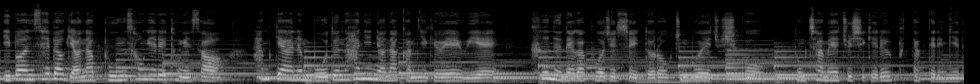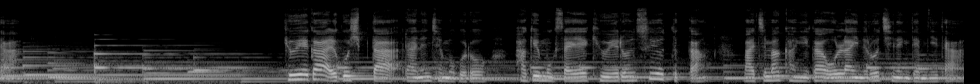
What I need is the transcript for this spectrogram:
이번 새벽 연합 부흥 성회를 통해서 함께하는 모든 한인연합 감리교회 위에 큰 은혜가 부어질 수 있도록 중보해 주시고 동참해 주시기를 부탁드립니다. 교회가 알고 싶다라는 제목으로 박유 목사의 교회론 수요 특강 마지막 강의가 온라인으로 진행됩니다.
